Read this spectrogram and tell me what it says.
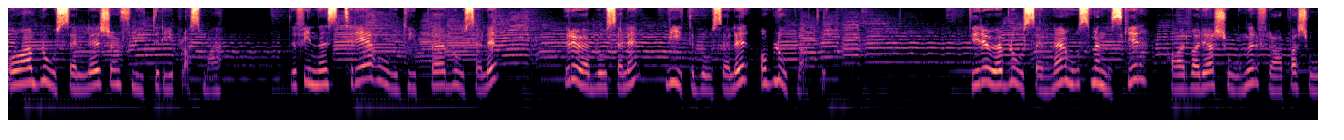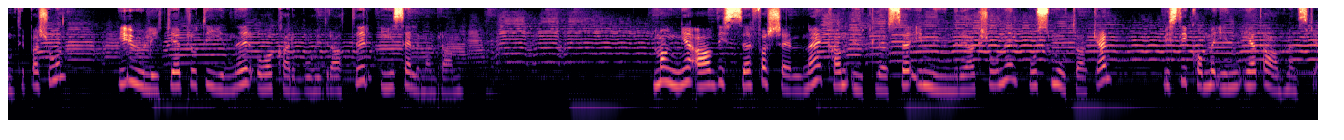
og av blodceller som flyter i plasmaet. Det finnes tre hovedtyper blodceller. Røde blodceller, hvite blodceller og blodplater. De røde blodcellene hos mennesker har variasjoner fra person til person i ulike proteiner og karbohydrater i cellemembranen. Mange av disse forskjellene kan utløse immunreaksjoner hos mottakeren hvis de kommer inn i et annet menneske.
